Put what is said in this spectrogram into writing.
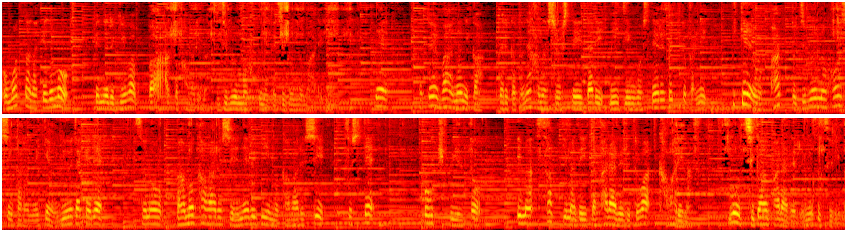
思っただけでもエネルギーはバーッと変わります。自分も含めて自分の周りも。で、例えば何か誰かとね話をしていたりミーティングをしている時とかに意見をパッと自分の本心からの意見を言うだけでその場も変わるしエネルギーも変わるしそして大きく言うと今さっきまでいたパラレルとは変わりますもう違うパラレルに移りま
